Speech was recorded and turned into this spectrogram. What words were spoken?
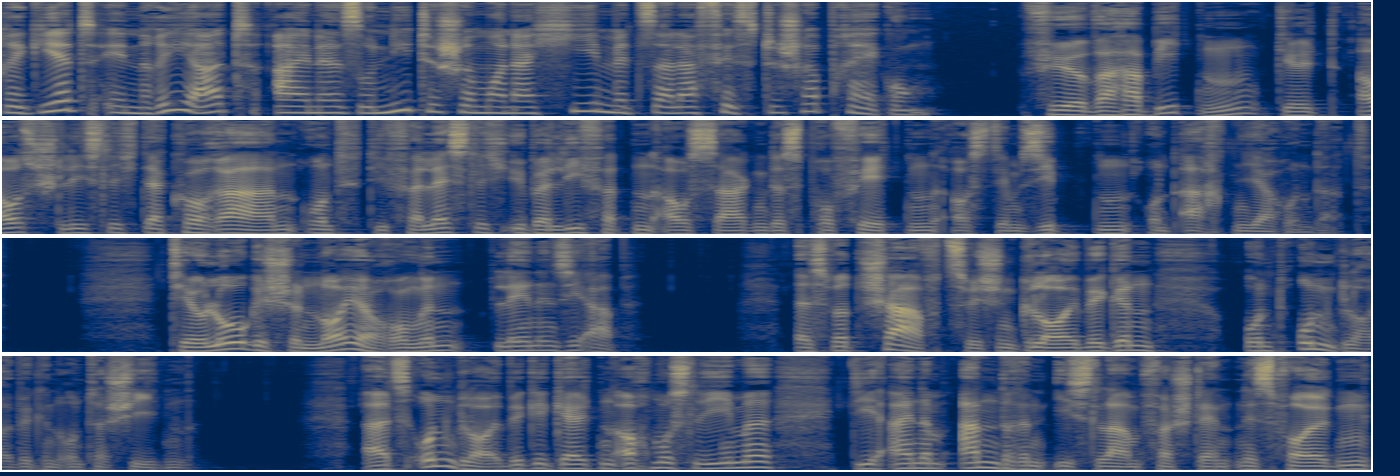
regiert in Riad eine sunnitische Monarchie mit salafistischer Prägung. Für Wahhabiten gilt ausschließlich der Koran und die verlässlich überlieferten Aussagen des Propheten aus dem siebten und achten Jahrhundert. Theologische Neuerungen lehnen sie ab. Es wird scharf zwischen Gläubigen und Ungläubigen unterschieden. Als Ungläubige gelten auch Muslime, die einem anderen Islamverständnis folgen,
